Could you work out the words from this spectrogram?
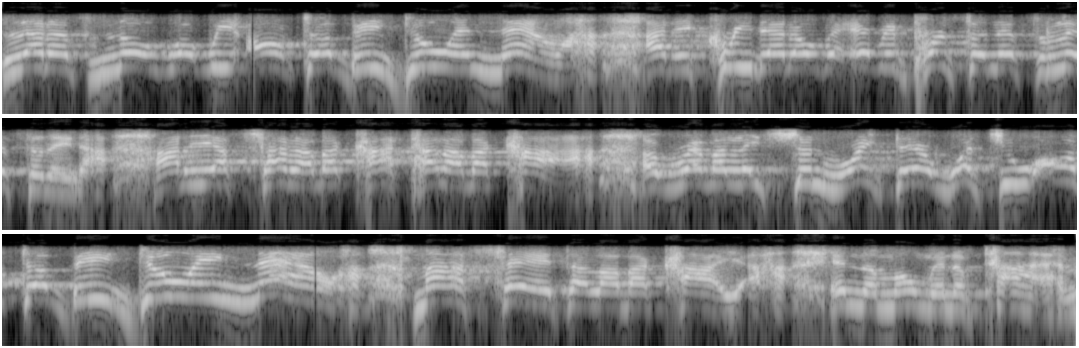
Let us know what we ought to be doing now. I decree that over every person that's listening. A revelation right there, what you ought to be doing now. In the moment of time,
